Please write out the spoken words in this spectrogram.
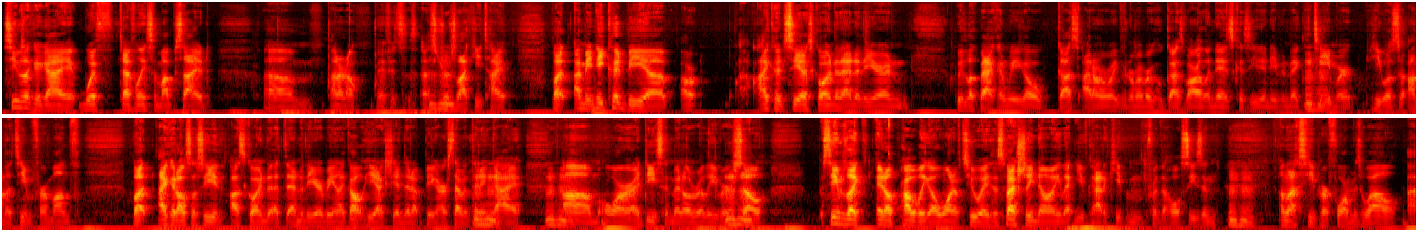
seems like a guy with definitely some upside. Um, I don't know if it's a Mm-hmm. Type, but I mean he could be a, a. I could see us going to the end of the year and we look back and we go Gus. I don't even remember who Gus Varland is because he didn't even make the Mm-hmm. team or he was on the team for a month. But I could also see us going to, at the end of the year being like, oh, he actually ended up being our 7th inning Mm-hmm. guy, um, or a decent middle reliever. So it seems like it'll probably go one of two ways, especially knowing that you've got to keep him for the whole season, Mm-hmm. unless he performs well. Uh,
